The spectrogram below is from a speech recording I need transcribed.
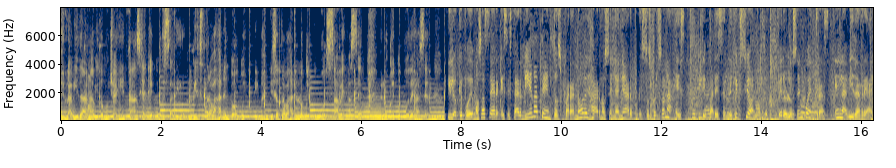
en la vida han habido muchas instancias que tú has salido. Empieza a trabajar en tu estima, empieza a trabajar en lo que tú sabes hacer, en lo que tú puedes hacer. Y lo que podemos hacer es estar bien atentos para no dejarnos engañar por estos personajes que parecen de ficción, pero los encuentras en la vida real.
